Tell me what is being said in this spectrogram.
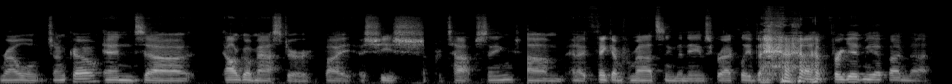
Raul Junco and uh, Algomaster by Ashish Pratap Singh. Um, and I think I'm pronouncing the names correctly, but forgive me if I'm not.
